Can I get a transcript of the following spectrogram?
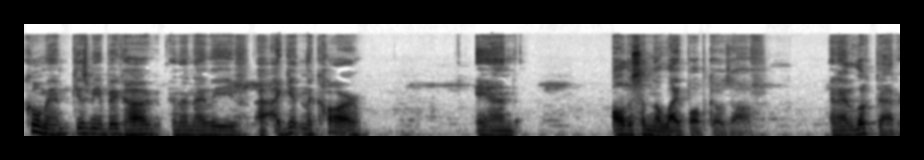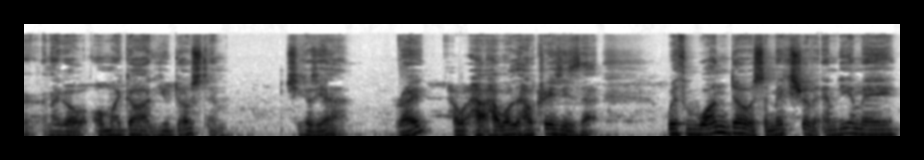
Cool, man. Gives me a big hug, and then I leave. I, I get in the car, and all of a sudden the light bulb goes off. And I looked at her and I go, "Oh my God, you dosed him." She goes, "Yeah, right? How how how, how crazy is that?" With one dose, a mixture of MDMA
